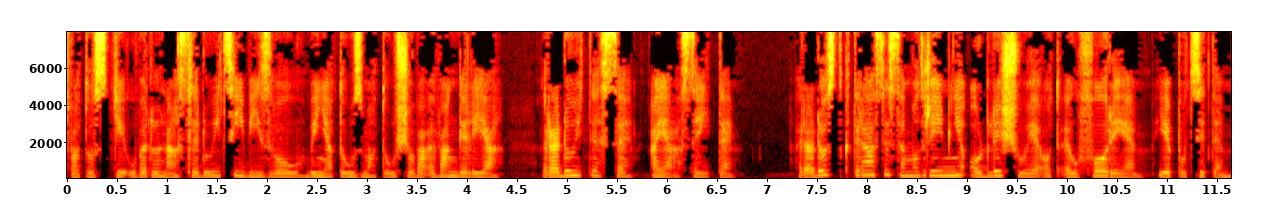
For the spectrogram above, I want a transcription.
svatosti uvedl následující výzvou vyňatou z Matoušova Evangelia – Radujte se a jásejte. Radost, která se samozřejmě odlišuje od euforie, je pocitem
